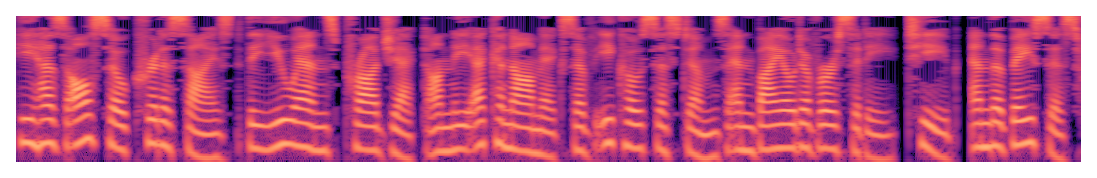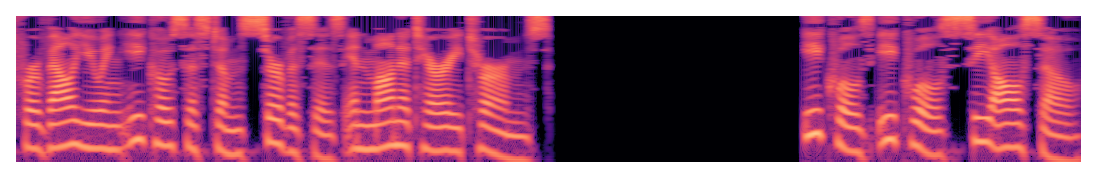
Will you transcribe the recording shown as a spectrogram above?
He has also criticized the UN's project on the economics of ecosystems and biodiversity and the basis for valuing ecosystems services services in monetary terms. See also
